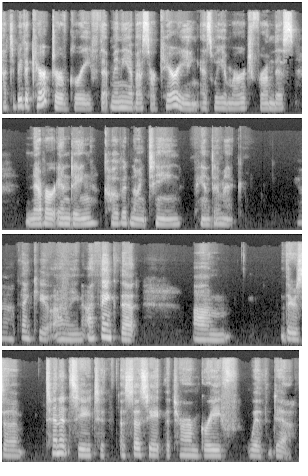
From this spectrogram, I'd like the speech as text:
uh, to be the character of grief that many of us are carrying as we emerge from this never ending COVID 19 pandemic. Yeah, thank you, Eileen. I think that um, there's a tendency to associate the term grief with death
